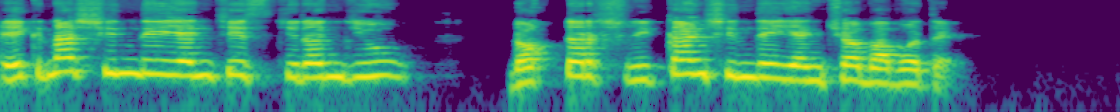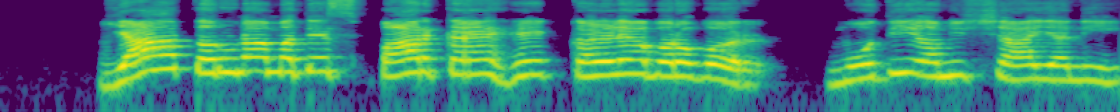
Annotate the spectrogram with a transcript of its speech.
एकनाथ शिंदे यांचे चिरंजीव डॉक्टर श्रीकांत शिंदे यांच्या बाबत आहे. या तरुणामध्ये स्पार्क आहे हे कळल्याबरोबर मोदी अमित शहा यांनी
